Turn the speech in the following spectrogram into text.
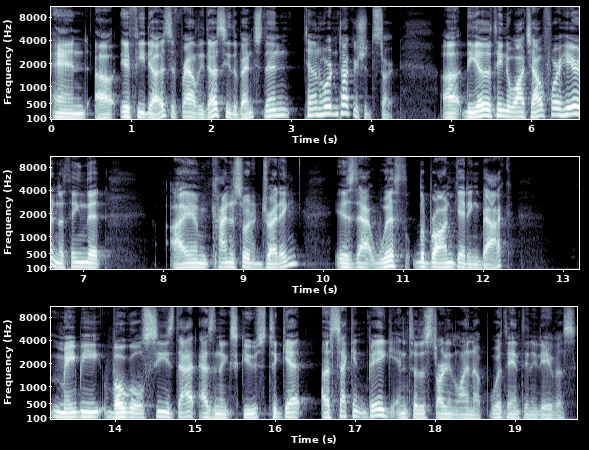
And uh, if he does, if Bradley does see the bench, then Talen Horton Tucker should start. Uh, the other thing to watch out for here, and the thing that I am kind of sort of dreading, is that with LeBron getting back, maybe Vogel sees that as an excuse to get a second big into the starting lineup with Anthony Davis.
